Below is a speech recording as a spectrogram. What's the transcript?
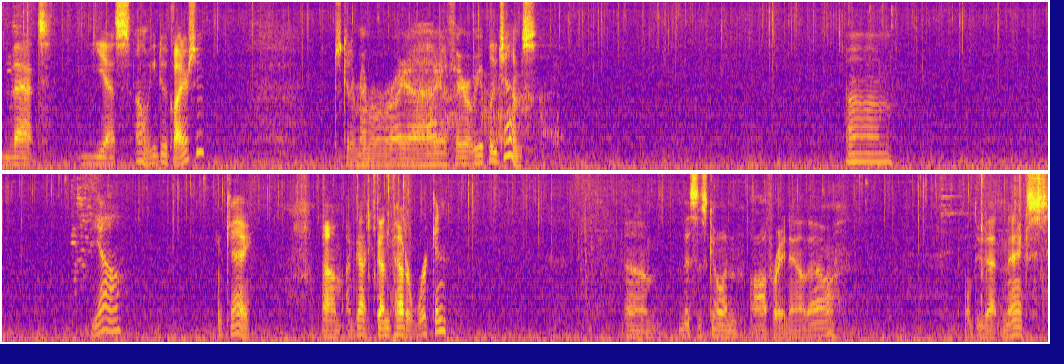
that. Yes. Oh, we can do a glider suit? Gotta remember where I, uh, I gotta figure out where we get blue gems. Um. Yeah. Okay. Um, I've got gunpowder working. Um, this is going off right now, though. We'll do that next.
